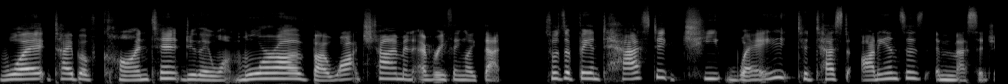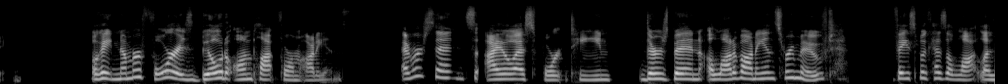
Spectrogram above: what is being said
What type of content do they want more of by watch time and everything like that. So it's a fantastic cheap way to test audiences and messaging. Okay, number four is build on platform audience. Ever since iOS 14, there's been a lot of audience removed. Facebook has a lot less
